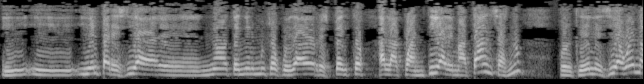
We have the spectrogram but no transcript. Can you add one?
Y, él parecía eh, no tener mucho cuidado respecto a la cuantía de matanzas, ¿no? Porque él decía, bueno,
